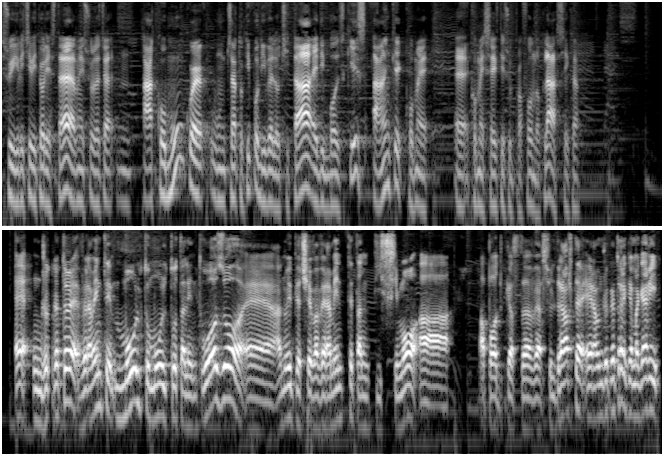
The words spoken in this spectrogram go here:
sui ricevitori esterni, sulle, cioè, ha comunque un certo tipo di velocità e di ball skills anche come, eh, come safety sul profondo classica. È un giocatore veramente molto molto talentuoso, eh, a noi piaceva veramente tantissimo a, a, podcast verso il draft, era un giocatore che magari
